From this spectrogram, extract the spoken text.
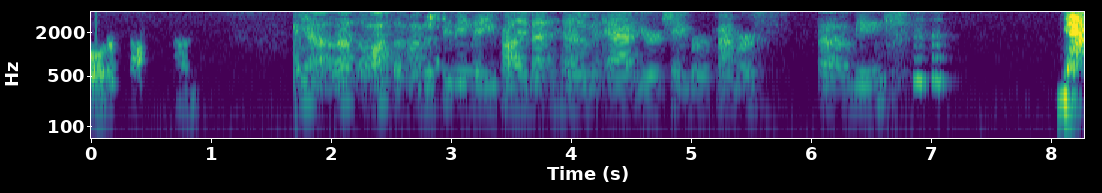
um, Yeah, that's awesome. I'm assuming that you probably met him at your Chamber of Commerce uh, meetings. Yeah,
